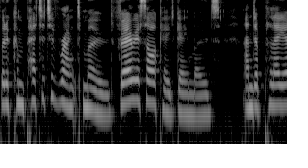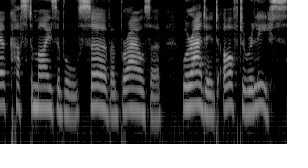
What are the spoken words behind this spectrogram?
but a competitive ranked mode, various arcade game modes, and a player customizable server browser were added after release.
